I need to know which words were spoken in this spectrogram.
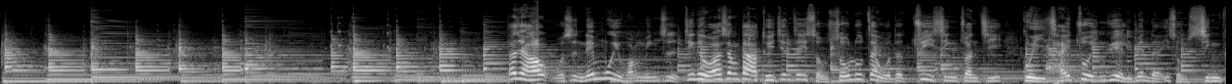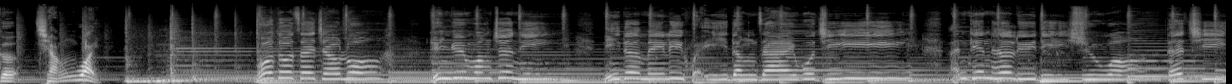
大家好，我是年尾黄明志。今天我要向大家推荐这一首收录在我的最新专辑《鬼才做音乐》里面的一首新歌《墙外》。我躲在角落，远远望着你，你的美丽回荡在我记忆。蓝天和绿地是我的气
